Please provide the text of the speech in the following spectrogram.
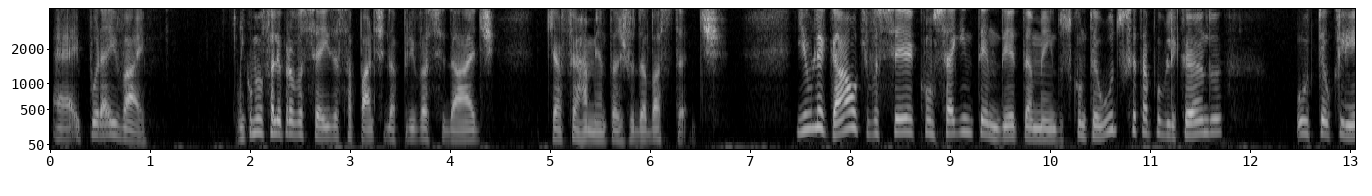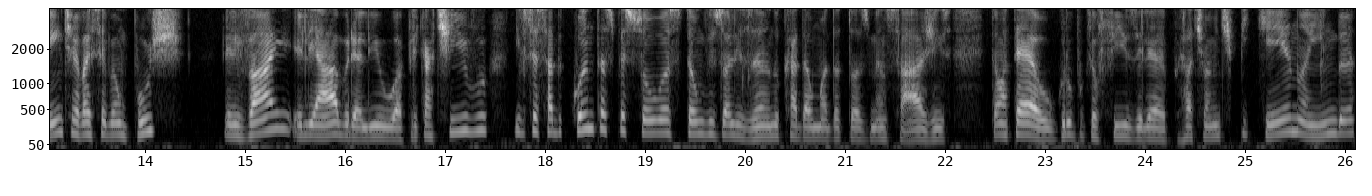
é, e por aí vai. E como eu falei para vocês, essa parte da privacidade que a ferramenta ajuda bastante. E o legal é que você consegue entender também dos conteúdos que você está publicando, o teu cliente já vai receber um push, ele vai, ele abre ali o aplicativo e você sabe quantas pessoas estão visualizando cada uma das tuas mensagens. Então até o grupo que eu fiz, ele é relativamente pequeno ainda,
